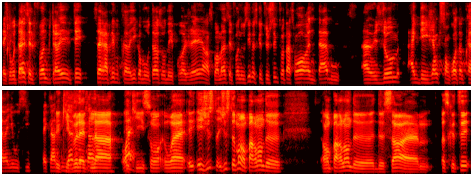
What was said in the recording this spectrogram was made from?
Fait que autant c'est le fun, puis travailler, tu sais, se rappeler pour travailler comme auteur sur des projets, en ce moment, c'est le fun aussi parce que tu sais que tu vas t'asseoir à une table ou à un Zoom avec des gens qui sont contents de travailler aussi. Fait que Et qui veulent être là. Ouais. Et qui sont. Ouais. Et, et juste, justement, en parlant de. En parlant de, de ça, euh, parce que tu sais,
